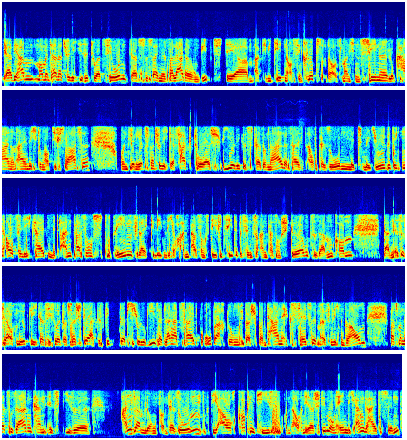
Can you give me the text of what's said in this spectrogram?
Ja, wir haben momentan natürlich die Situation, dass es eine Verlagerung gibt der Aktivitäten aus den Clubs oder aus manchen Szene, Lokalen und Einrichtungen auf die Straße. Und wenn jetzt natürlich der Faktor schwieriges Personal, das heißt auch Personen mit milieubedingten Auffälligkeiten, mit Anpassungsproblemen, vielleicht gelegentlich auch Anpassungsdefizite bis hin zu Anpassungsstörungen zusammenkommen, dann ist es ja auch möglich, dass sich so etwas verstärkt. Es gibt der Psychologie seit langer Zeit Beobachtungen über spontane Exzesse im öffentlichen Raum. Was man dazu sagen kann, ist diese Ansammlung von Personen, die auch kognitiv und auch in ihrer Stimmung ähnlich angeheizt sind,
